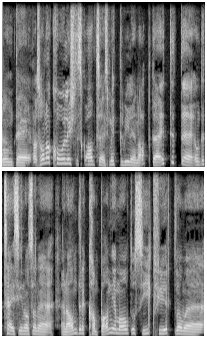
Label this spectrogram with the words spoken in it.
Und äh, was auch noch cool ist, das Ganze ist mittlerweile updated äh, und jetzt haben sie noch so einen, einen anderen Kampagnenmodus eingeführt, wo man,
